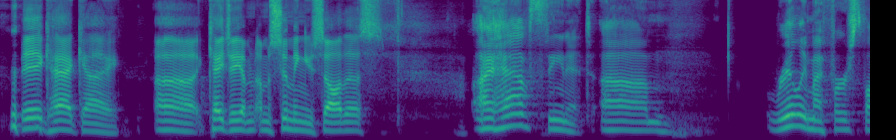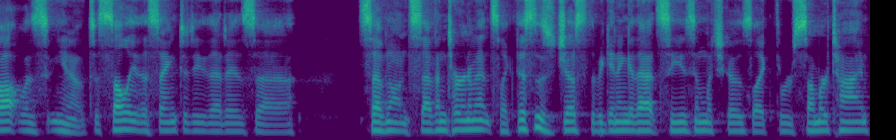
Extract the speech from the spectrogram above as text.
Big hat guy. Uh, KJ, I'm, I'm assuming you saw this. I have seen it. Um, really, my first thought was, you know, to sully the sanctity that is uh, seven on seven tournaments. Like this is just the beginning of that season, which goes like through summertime.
